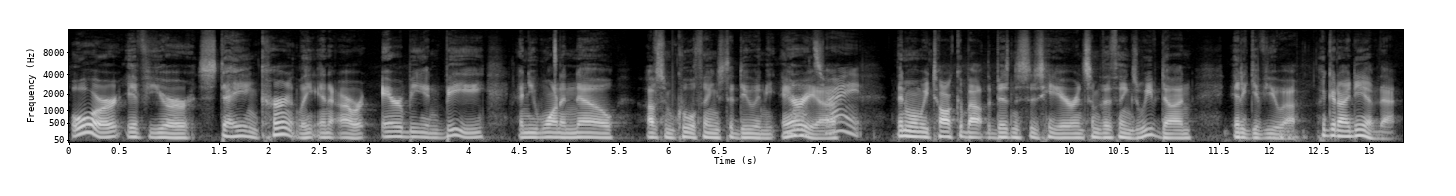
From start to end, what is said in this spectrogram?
or if you're staying currently in our Airbnb and you want to know of some cool things to do in the area. That's right. Then when we talk about the businesses here and some of the things we've done, it'll give you a, a good idea of that.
